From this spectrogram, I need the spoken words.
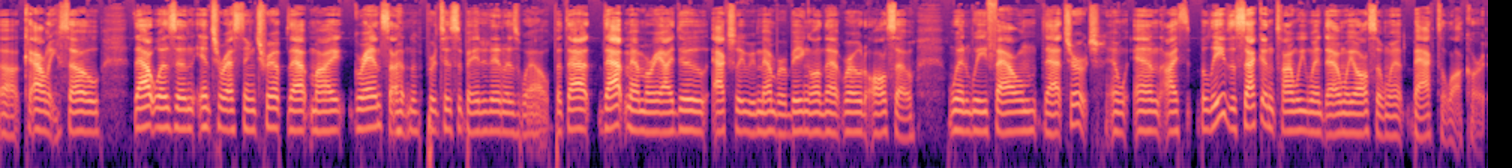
uh, County. So that was an interesting trip that my grandson participated in as well. But that that memory I do actually remember being on that road also when we found that church. And, and I th- believe the second time we went down, we also went back to Lockhart.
